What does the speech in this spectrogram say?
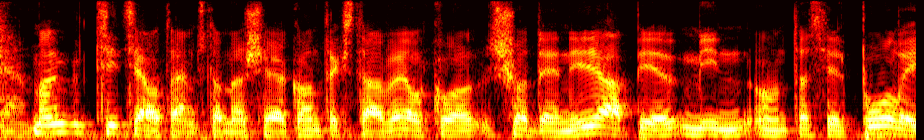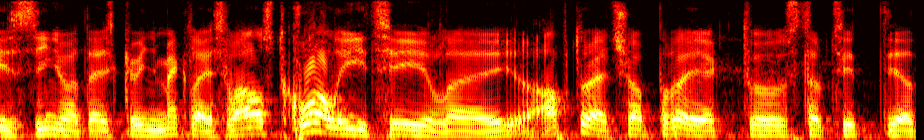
Jā. Man cits jautājums tomēr šajā kontekstā vēl, ko šodien ir jāpiemina, un tas ir polijas ziņotais, ka viņi meklēs valstu koalīciju, lai apturētu šo projektu. Starp citu, ja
